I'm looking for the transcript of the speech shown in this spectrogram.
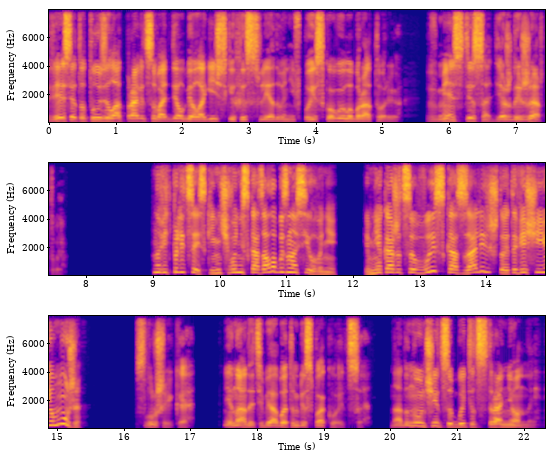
Весь этот узел отправится в отдел биологических исследований, в поисковую лабораторию, Вместе с одеждой жертвы. Но ведь полицейский ничего не сказал об изнасиловании. И мне кажется, вы сказали, что это вещи ее мужа. Слушай-ка, не надо тебе об этом беспокоиться. Надо научиться быть отстраненной.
